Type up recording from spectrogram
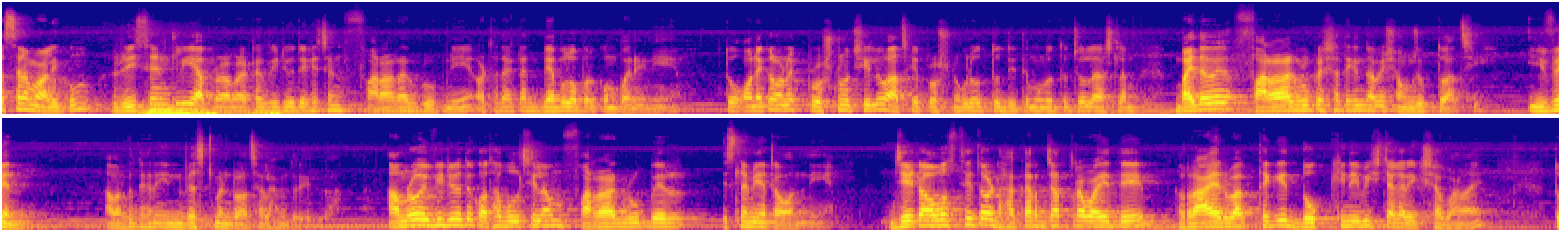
আসসালামু আলাইকুম। রিসেন্টলি আপনারা একটা ভিডিও দেখেছেন ফারারা গ্রুপ নিয়ে, অর্থাৎ একটা ডেভেলপার কোম্পানি নিয়ে। তো অনেকের অনেক প্রশ্ন ছিল, আজকে প্রশ্নগুলো উত্তর দিতে মূলত চলে আসলাম। বাই দ্য ওয়ে ফারারা গ্রুপের সাথে কিন্তু আমি সংযুক্ত আছি। ইভেন আমার কিন্তু এখানে ইনভেস্টমেন্টও আছে, আলহামদুলিল্লাহ। আমরা ওই ভিডিওতে কথা বলছিলাম ফারারা গ্রুপের ইসলামিয়া টাওয়ার নিয়ে। যেটা অবস্থিত ঢাকার যাত্রাবাড়িতে, রায়েরবাগ থেকে দক্ষিণে বিশ টাকা রিক্সা ভাড়ায়। তো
